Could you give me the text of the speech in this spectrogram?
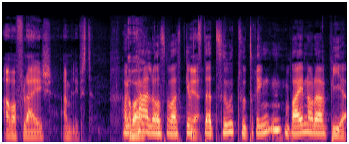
aber Fleisch am liebsten. Und Aber, Carlos, was gibt's ja. dazu zu trinken? Wein oder Bier?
